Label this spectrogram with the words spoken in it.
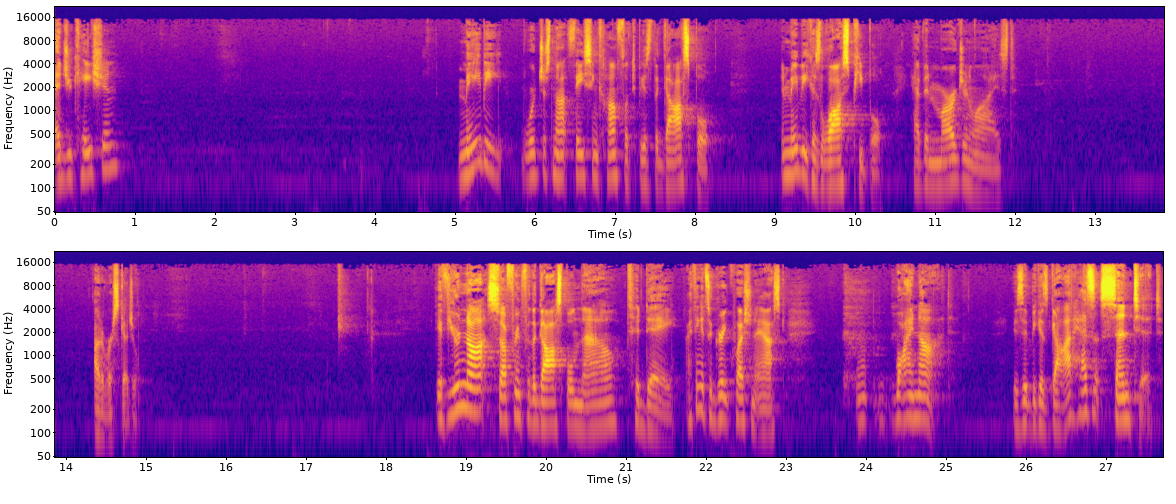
education. Maybe we're just not facing conflict because the gospel, and maybe because lost people have been marginalized out of our schedule. If you're not suffering for the gospel now, today, I think it's a great question to ask. Why not? Is it because God hasn't sent it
